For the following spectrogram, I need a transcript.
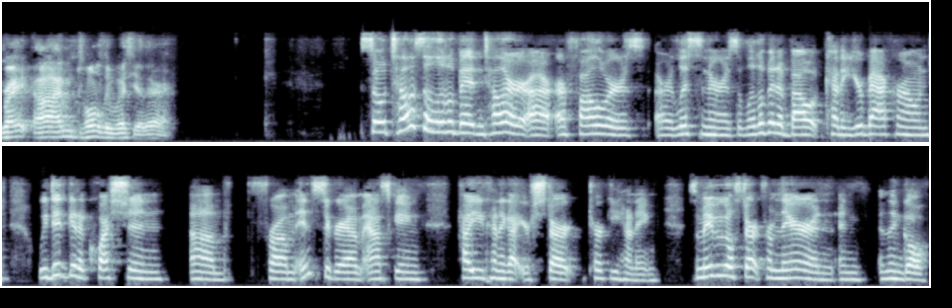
Right? Uh, I'm totally with you there. So tell us a little bit and tell our, our, our followers, our listeners, a little bit about kind of your background. We did get a question um, from Instagram asking how you kind of got your start turkey hunting. So maybe we'll start from there and, and, and then go.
